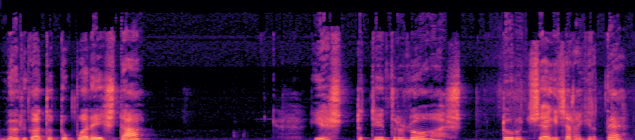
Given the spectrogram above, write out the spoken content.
ನನಗಂತೂ ತುಂಬಾ ಇಷ್ಟ. ಎಷ್ಟು ತಿಂದ್ರೂ ಅಷ್ಟು ರುಚಿಯಾಗಿ ಚೆನ್ನಾಗಿರುತ್ತೆ.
